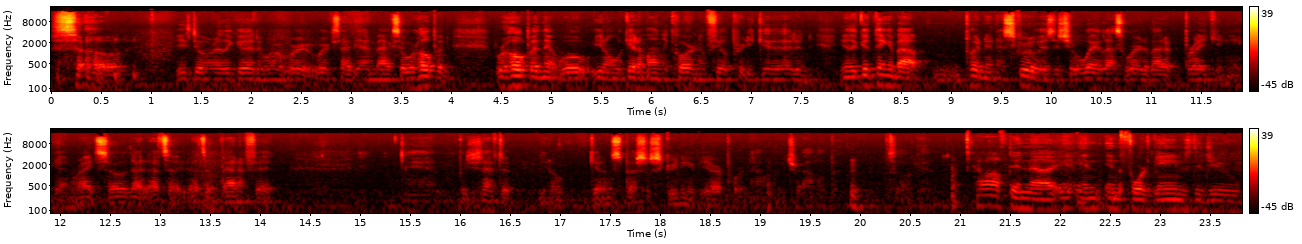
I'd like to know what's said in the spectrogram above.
So he's doing really good, and we're, we're, we're excited to have him back. So we're hoping we're hoping that we'll you know we'll get him on the court and he'll feel pretty good. And you know the good thing about putting in a screw is that you're way less worried about it breaking again, right? So that that's a that's a benefit. And we just have to you know get him special screening at the airport now when we travel, but it's all good. How often uh, in in the four games did you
